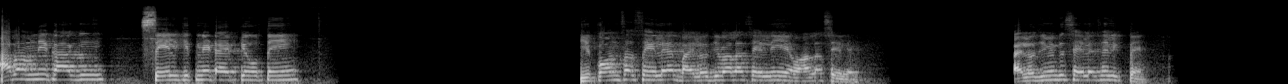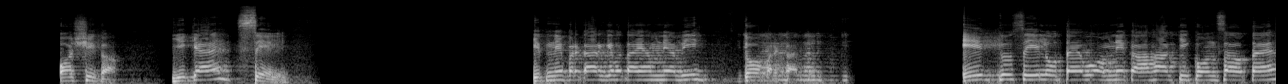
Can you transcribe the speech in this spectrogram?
अब हमने कहा कि सेल कितने टाइप के होते हैं? ये कौन सा सेल है? बायोलॉजी वाला सेल नहीं है वाला सेल है। बायोलॉजी में भी सेल ऐसे लिखते हैं। कोशिका ये क्या है? सेल कितने प्रकार के बताए हमने अभी? दो प्रकार। एक जो सेल होता है, वो हमने कहा कि कौन सा होता है?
